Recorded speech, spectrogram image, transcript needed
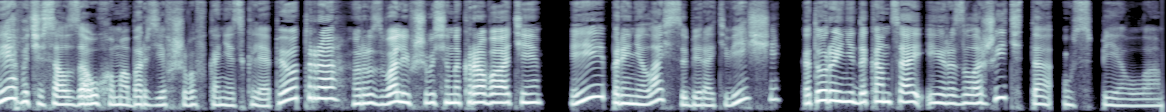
Я почесал за ухом оборзевшего в конец Клеопетра, развалившегося на кровати, и принялась собирать вещи, которые не до конца и разложить-то успела.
